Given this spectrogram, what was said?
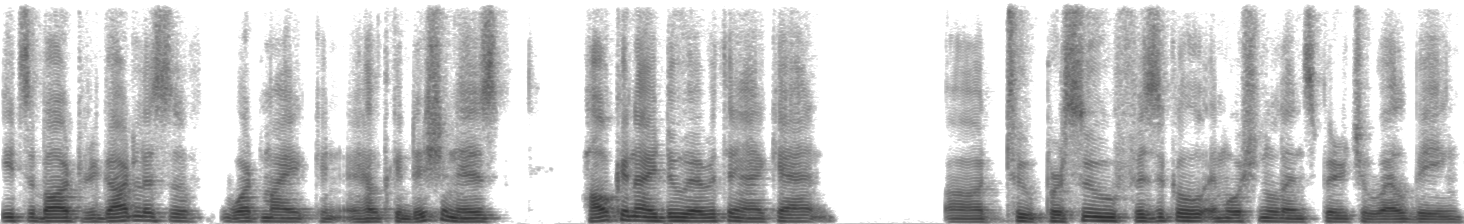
It's about, regardless of what my con- health condition is, how can I do everything I can uh, to pursue physical, emotional, and spiritual well-being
